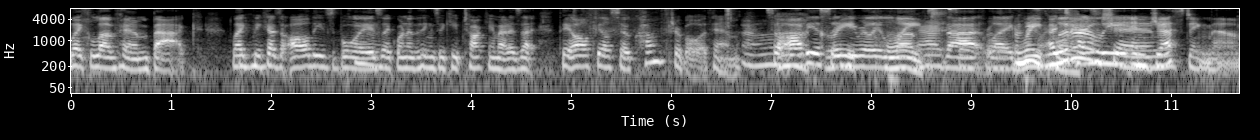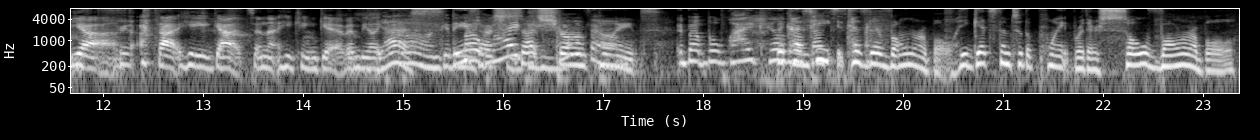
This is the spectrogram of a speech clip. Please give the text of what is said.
like love him back. Like mm-hmm. because all these boys, like one of the things they keep talking about is that they all feel so comfortable with him. Oh, so ah, obviously he really point. likes That's that really like And he's literally ingesting them. Yeah, Yeah. that he gets and that he can give and be like, Yes, oh, I'm giving these you are such kill strong them? points. But but why kill because them? he because they're vulnerable. He gets them to the point where they're so vulnerable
